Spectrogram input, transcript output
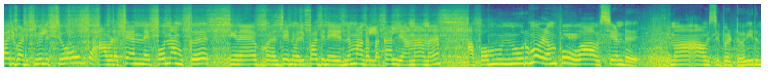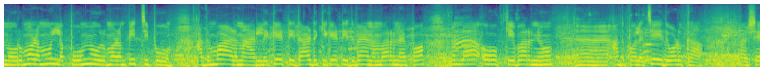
പരിപാടിക്ക് വിളിച്ചു. അവിടെ ചെന്നപ്പോൾ നമുക്ക് ഇങ്ങനെ ജനുവരി പതിനേഴിന് മകളുടെ കല്യാണമാണ് അപ്പോൾ മുന്നൂറ് മുഴം പൂവ് ആവശ്യമുണ്ട് എന്ന് ആവശ്യപ്പെട്ടു. ഇരുന്നൂറ് മുഴം മുല്ലപ്പൂവും നൂറ് മുഴം പിച്ചിപ്പൂവും. അതും വാഴനാരിൽ കെട്ടിയത് അടുക്കി കെട്ടിയത് വേണം പറഞ്ഞപ്പോൾ നമ്മൾ ഓക്കെ പറഞ്ഞു. അതുപോലെ ചെയ്തു കൊടുക്കുക പക്ഷേ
